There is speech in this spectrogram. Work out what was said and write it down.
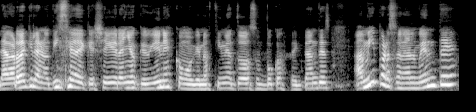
La verdad que la noticia de que llegue el año que viene es como que nos tiene a todos un poco expectantes. A mí personalmente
